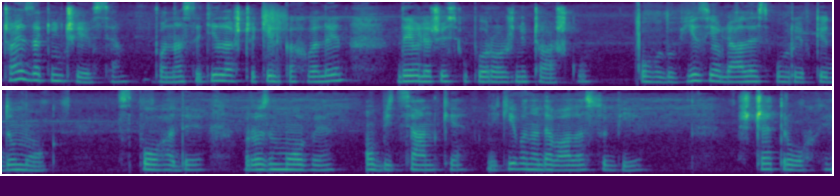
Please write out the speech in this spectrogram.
Чай закінчився. Вона сиділа ще кілька хвилин, дивлячись у порожню чашку. У голові з'являлись уривки думок, спогади, розмови, обіцянки, які вона давала собі. Ще трохи,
